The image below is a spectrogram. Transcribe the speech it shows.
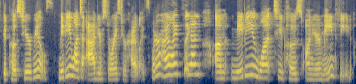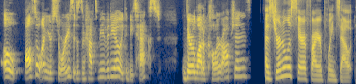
You could post to your reels. Maybe you want to add your stories to your highlights. What are highlights again? Um, maybe you want to post on your main feed. Oh, also on your stories, it doesn't have to be a video. It could be text. There are a lot of color options. As journalist Sarah Frier points out,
